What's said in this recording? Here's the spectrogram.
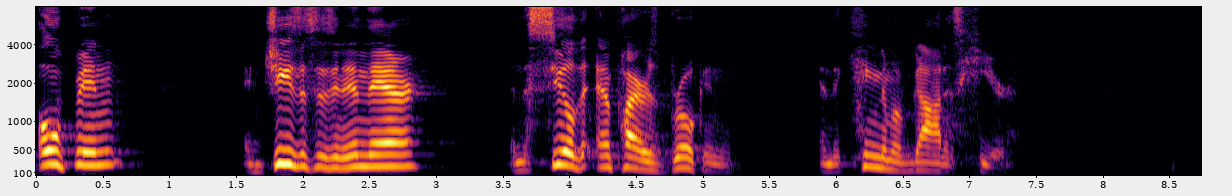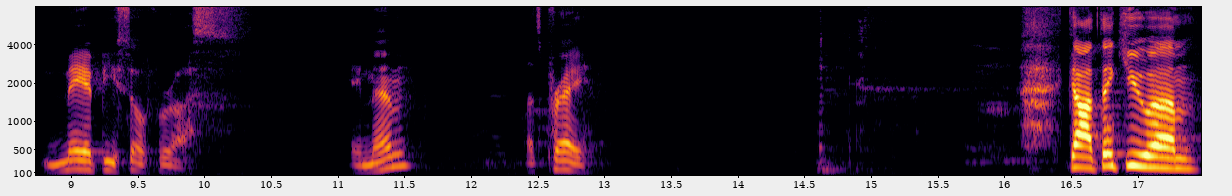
open and Jesus isn't in there and the seal of the empire is broken and the kingdom of God is here. May it be so for us. Amen. Let's pray. God, thank you. Um,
